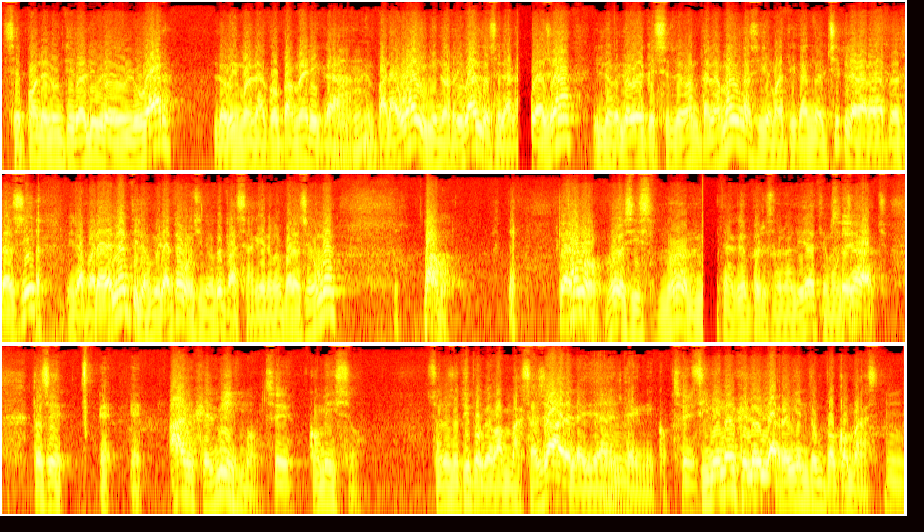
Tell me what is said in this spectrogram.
se pone en un tiro libre de un lugar, lo vimos en la Copa América en Paraguay, vino Rivaldo, se la cayó allá, y lo, lo ve que se levanta la manga, sigue masticando el chicle, agarra la pelota así, mira para adelante y los mira todos diciendo, ¿qué pasa? ¿Que no me para hacer un gol? Vamos. ¿Vamos? Vos decís, mamita, qué personalidad este muchacho. Entonces, eh, eh, Ángel mismo, Sí. comiso. Son esos tipos que van más allá de la idea del técnico. Sí. Si bien Ángel hoy la revienta un poco más de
